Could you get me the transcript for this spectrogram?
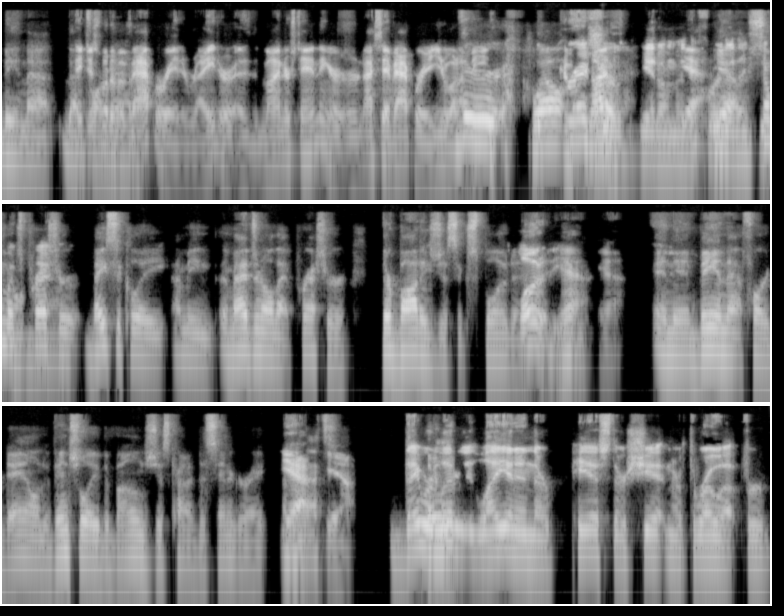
being that, that They just would have down. evaporated, right? Or uh, my understanding, or, or I say evaporated. You know what I mean? They're well, Compressed not Pressure a- get them. Yeah. yeah. There's so much pressure. Basically, I mean, imagine all that pressure. Their bodies just exploded. Exploded. Yeah. Yeah. And then being that far down, eventually the bones just kind of disintegrate. I Yeah. that's- yeah. They were They were- literally laying in their piss, their shit, and their throw up for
